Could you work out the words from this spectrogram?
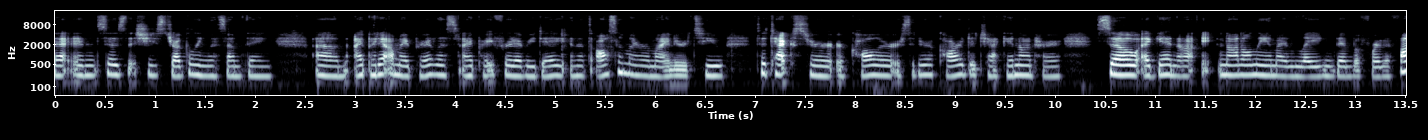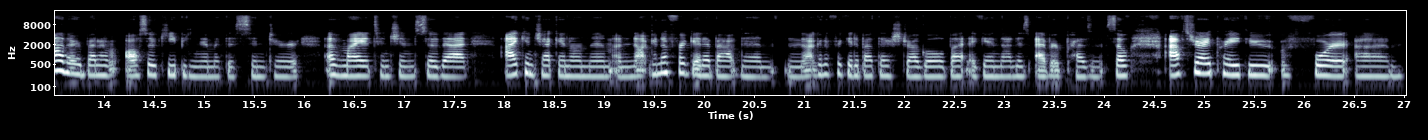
that and says that she's struggling with something, um, I put it on my prayer list and I pray for it every day. And that's also my reminder to to text her or call her or send her a card to check in on her. So again, not not only am I laying them before the Father, but I'm also keeping them at the center of my attention so that I can check in on them. I'm not going to forget about them. I'm not going to forget about their struggle, but again, that is ever present. So after I pray through for um,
